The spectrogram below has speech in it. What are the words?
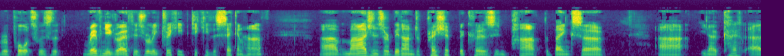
reports was that revenue growth is really tricky, particularly the second half. Uh, margins are a bit under pressure because, in part, the banks are uh, you know, uh,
